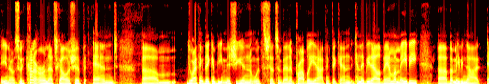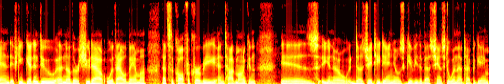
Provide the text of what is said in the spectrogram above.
you know, so he kind of earned that scholarship. And um, do I think they can beat Michigan with Stetson Bennett? Probably, yeah. I think they can. Can they beat Alabama? Maybe, uh, but maybe not. And if you get into another shootout with Alabama, that's the call for Kirby and Todd Monken. Is you know, does JT Daniels give you the best chance to win that type of game?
